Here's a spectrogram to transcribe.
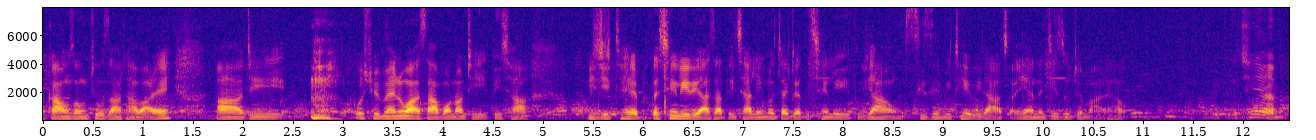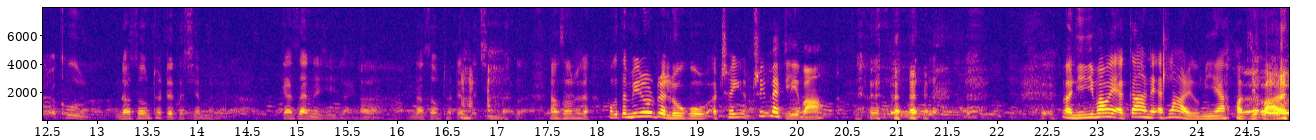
အကောင်းဆုံးစူးစမ်းထားပါတယ်အာဒီကိုရွှေမန်းတို့ကအစားပေါ့နော်ဒီတေချာ BG ထဲတချင်းလေးတွေအားစားတေချာလင်းတို့ကြိုက်တဲ့တချင်းလေးတွေသူရအောင်စီစဉ်ပြီးထည့်ပေးတာဆိုတော့အရင်လည်းကျေးဇူးတင်ပါတယ်ဟုတ်တချင်းကအခုနောက်ဆုံးထွက်တဲ့တချင်းမလားကန်းဆက်နေရေးလိုက်ဆိုနောက်ဆုံးထွက်တဲ့တချင်းမလားနောက်ဆုံးတစ်ခုဟိုသမီးတို့အတွက် logo အထရိ treatment လေးပါအ ညီညီမောင်ရဲ့အကနဲ့အလှတွေကိုမြင်ရမှာဖြစ်ပါတယ်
